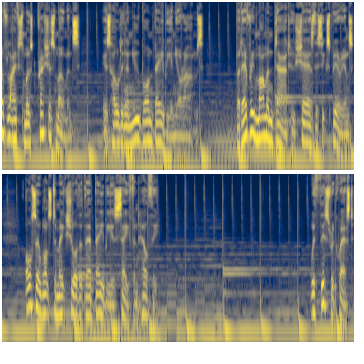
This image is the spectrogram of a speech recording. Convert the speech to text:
of life's most precious moments is holding a newborn baby in your arms. But every mom and dad who shares this experience also wants to make sure that their baby is safe and healthy. With this request,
